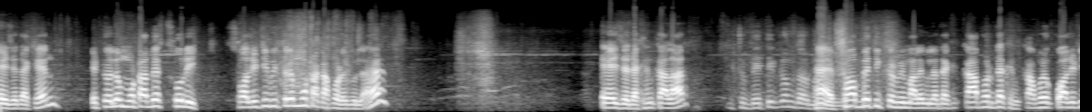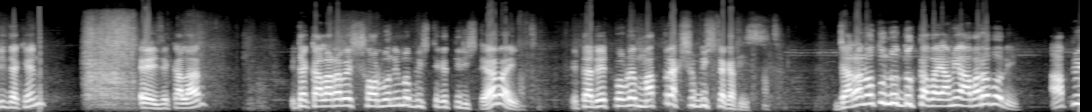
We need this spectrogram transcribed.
এই যে দেখেন এটা হলো মোটাদের সলিড সলিটির ভিতরে মোটা কাপড় এগুলো হ্যাঁ? এই যে দেখেন কালার। একটু ব্যতিক্রম দরকার হ্যাঁ সব ব্যতিক্রমী মালগুলো দেখেন কাপড় দেখেন কাপড়ের কোয়ালিটি দেখেন। এই যে কালার এটা কালার হবে সর্বনিম্ন বিশ থেকে তিরিশ টাকা ভাই? এটা রেট পড়বে মাত্র একশো বিশ টাকা পিস আচ্ছা। যারা নতুন উদ্যোক্তা ভাই আমি আবারও বলি আপনি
